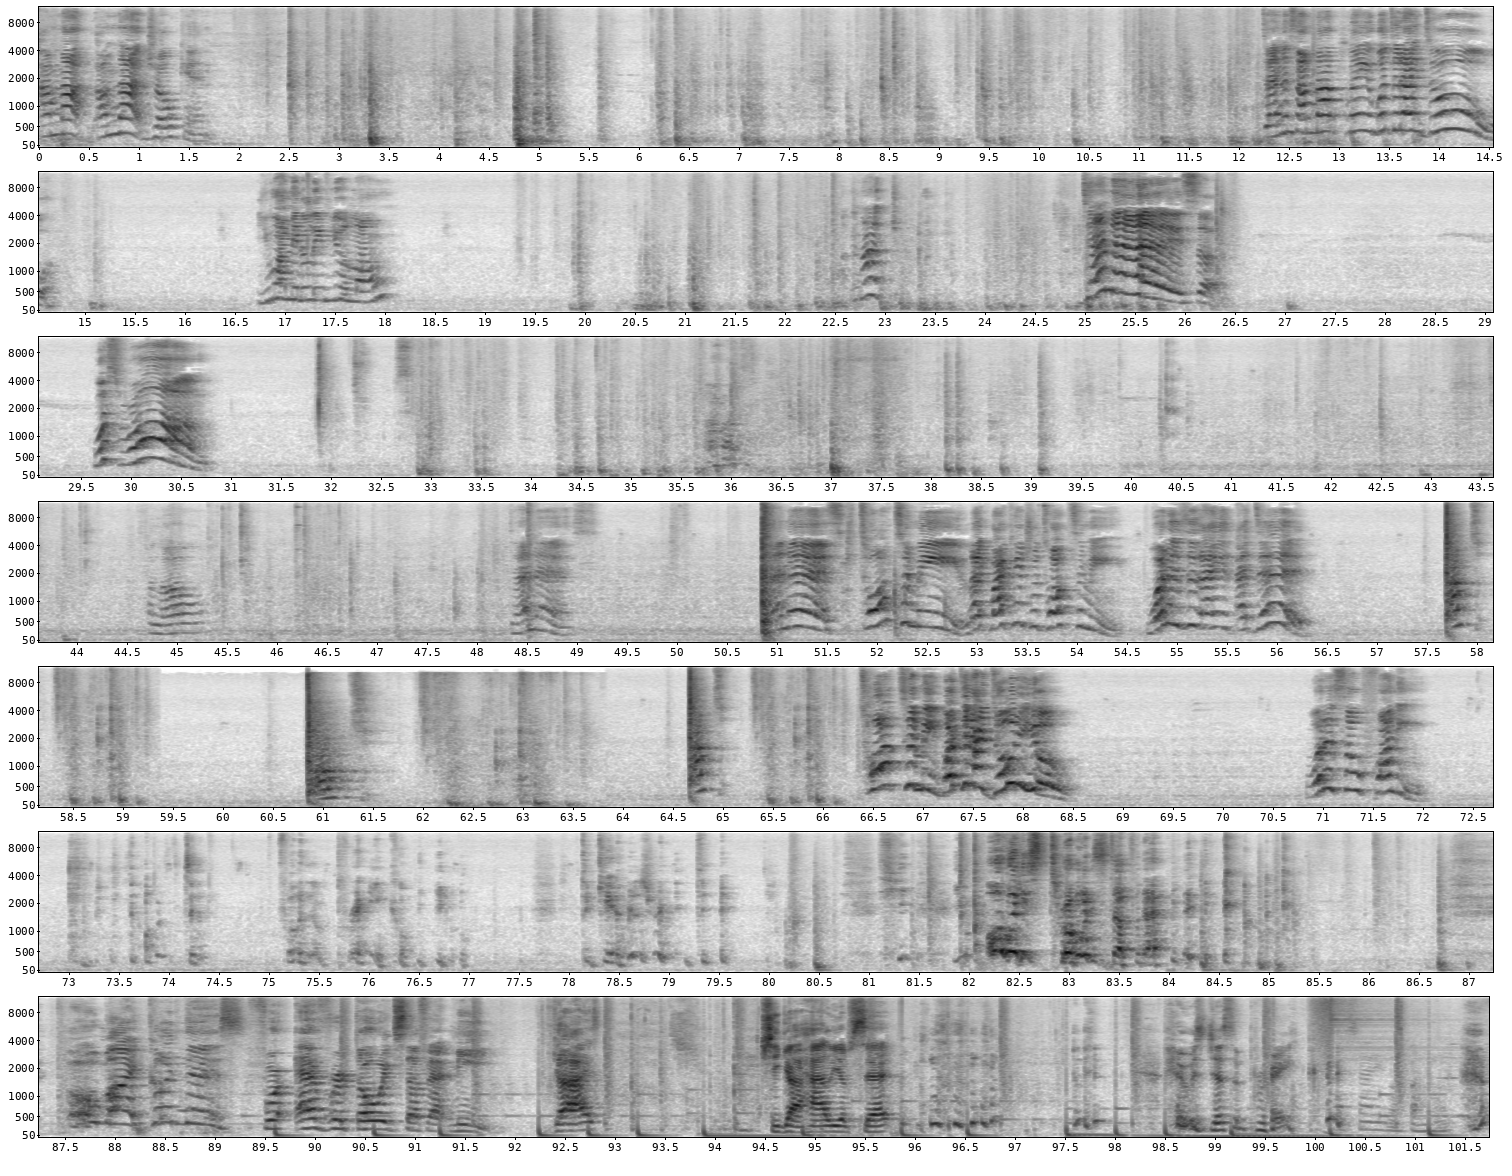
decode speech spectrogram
I'm not I'm not joking. Dennis, I'm not playing. What did I do? You want me to leave you alone? Not. Dennis! What's wrong? Hello? Dennis. Dennis, talk to me. Like, why can't you talk to me? What is it I, I did? I'm. T- oh. I'm. T- talk to me. What did I do to you? What is so funny? I was just putting a prank on you. The camera's right there. You, you always throwing stuff at me. Oh my goodness! Forever throwing stuff at me. Guys, she got highly upset. it was just a prank.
